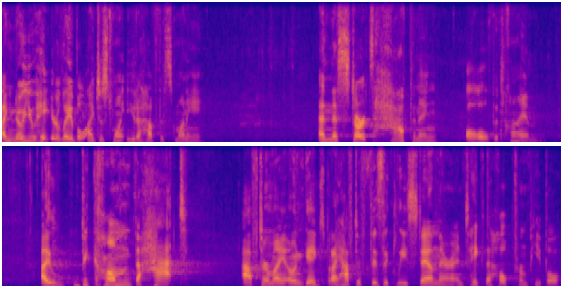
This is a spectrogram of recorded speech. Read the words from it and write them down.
I know you hate your label. I just want you to have this money. And this starts happening all the time. I become the hat after my own gigs, but I have to physically stand there and take the help from people.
